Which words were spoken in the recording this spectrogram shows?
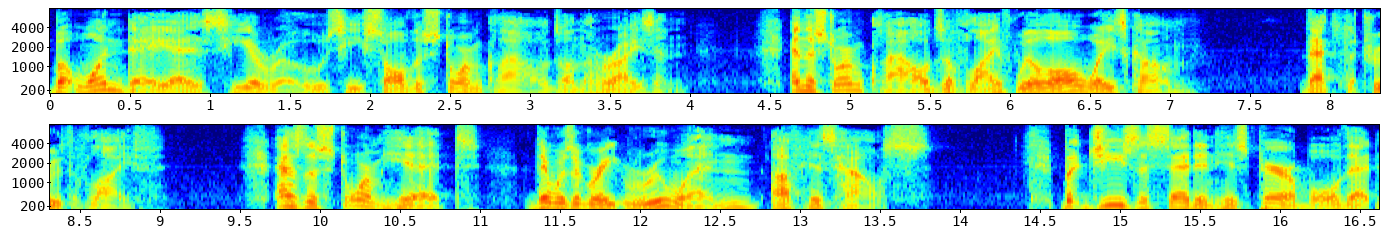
But one day, as he arose, he saw the storm clouds on the horizon. And the storm clouds of life will always come. That's the truth of life. As the storm hit, there was a great ruin of his house. But Jesus said in his parable that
